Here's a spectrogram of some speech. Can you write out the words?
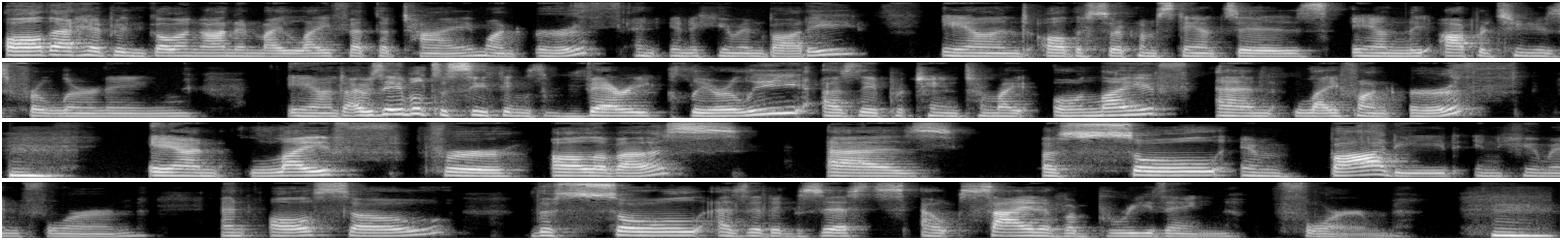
All that had been going on in my life at the time on earth and in a human body, and all the circumstances and the opportunities for learning. And I was able to see things very clearly as they pertain to my own life and life on earth. Mm. And life for all of us as a soul embodied in human form, and also the soul as it exists outside of a breathing form. Mm.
